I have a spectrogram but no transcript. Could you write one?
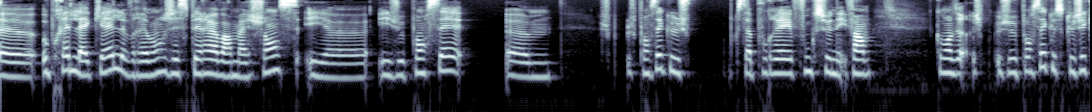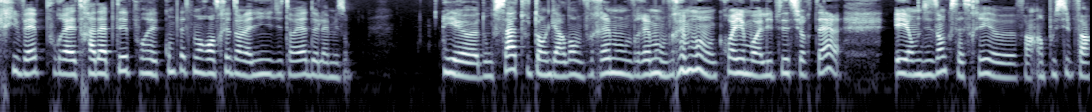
euh, auprès de laquelle vraiment j'espérais avoir ma chance euh, et je pensais, je, pensais que, ça pourrait fonctionner. Enfin, comment dire, je, pensais que ce que j'écrivais pourrait être adapté, pourrait complètement rentrer dans la ligne éditoriale de la maison. Et donc ça, tout en gardant vraiment, vraiment, vraiment, croyez-moi, les pieds sur terre et en me disant que ça serait euh, impossible. Enfin,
